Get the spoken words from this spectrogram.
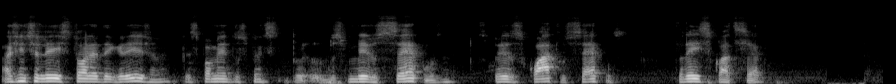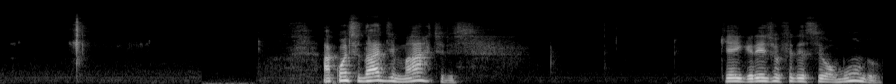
a gente lê a história da igreja, né? principalmente dos, dos primeiros séculos, né? os primeiros quatro séculos, três, quatro séculos. A quantidade de mártires que a igreja ofereceu ao mundo,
